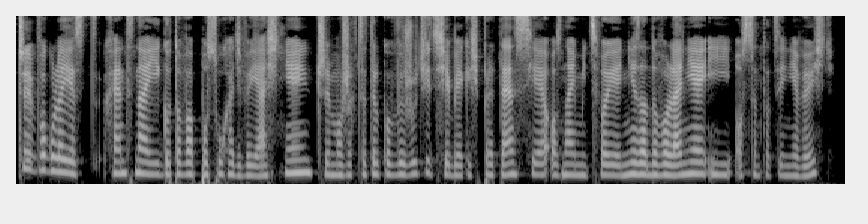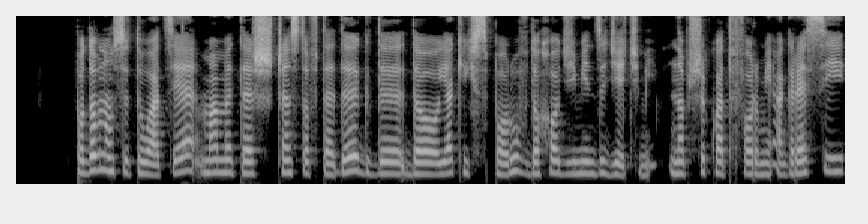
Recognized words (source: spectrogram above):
Czy w ogóle jest chętna i gotowa posłuchać wyjaśnień, czy może chce tylko wyrzucić z siebie jakieś pretensje, oznajmić swoje niezadowolenie i ostentacyjnie wyjść? Podobną sytuację mamy też często wtedy, gdy do jakichś sporów dochodzi między dziećmi, na przykład w formie agresji,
